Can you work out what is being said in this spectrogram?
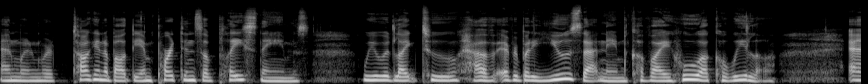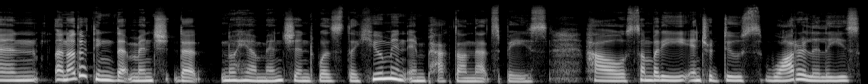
And when we're talking about the importance of place names, we would like to have everybody use that name, Kawaihua Kawila. And another thing that mentioned that Nohea mentioned was the human impact on that space. How somebody introduced water lilies,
